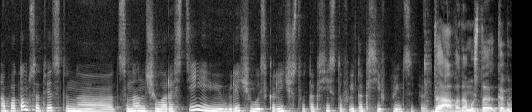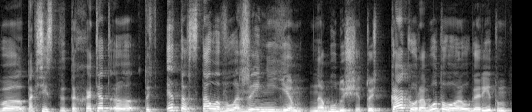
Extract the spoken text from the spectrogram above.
А потом, соответственно, цена начала расти и увеличилось количество таксистов и такси, в принципе. Да, потому что как бы таксисты это хотят, э, то есть это стало вложением на будущее. То есть как работал алгоритм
